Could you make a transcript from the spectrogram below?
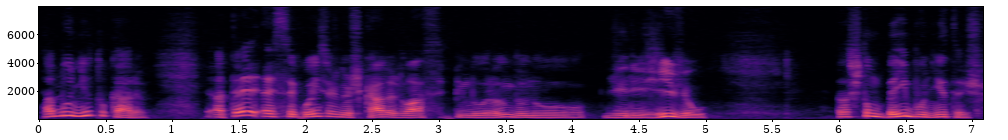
Tá bonito, cara. Até as sequências dos caras lá se pendurando no dirigível, elas estão bem bonitas.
